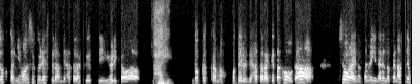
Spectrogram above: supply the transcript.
どこか日本食レストランで働くっていうよりかは、はい。どっかかのホテルで働けた方が将来のためになるのかなって思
